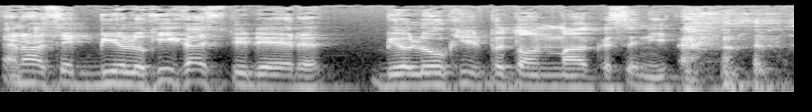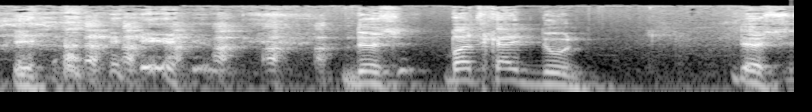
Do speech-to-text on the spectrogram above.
En als ik biologie ga studeren, biologisch beton maken ze niet. Dus wat ga ik doen? Dus,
